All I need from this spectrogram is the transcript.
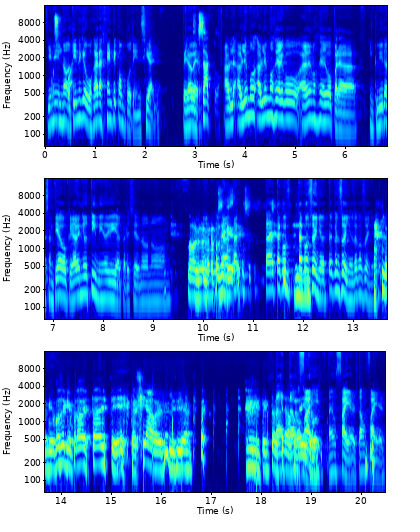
Tiene, no, tiene que buscar a gente con potencial. Pero a ver, Exacto. hablemos, hablemos, de algo, hablemos de algo para incluir a Santiago, que ha venido tímido y al parecer no... no... No, lo, que pasa es que... Está, con, sueño, está con sueño, está con sueño. Lo que pasa es que Prado está este, extasiado de felicidad. está extasiado. Está, on fire, está on fire, está on fire.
